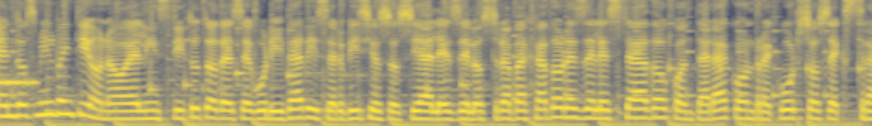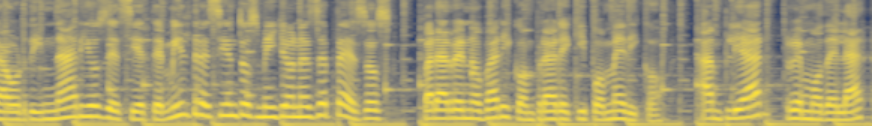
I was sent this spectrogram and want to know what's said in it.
En 2021, el Instituto de Seguridad y Servicios Sociales de los Trabajadores del Estado contará con recursos extraordinarios de 7.300 millones de pesos para renovar y comprar equipo médico, ampliar, remodelar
